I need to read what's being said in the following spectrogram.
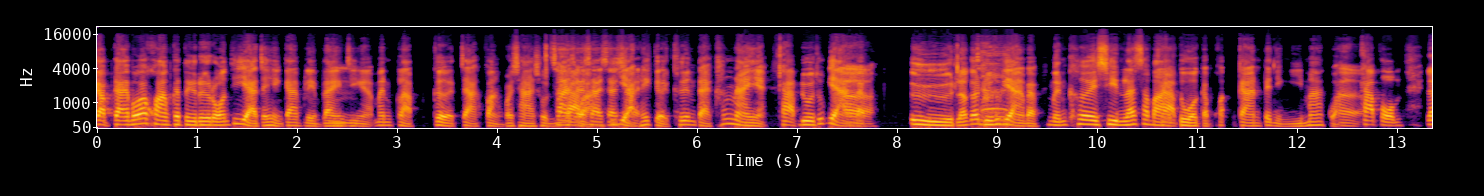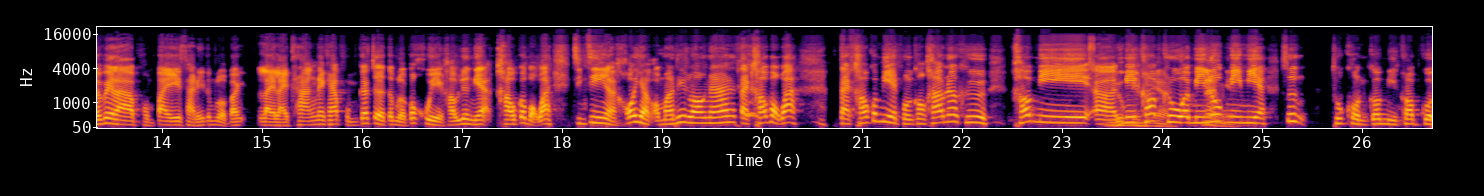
กลับกลายเป็นว่าความกระตือรือร้นที่อยากจะเห็นการเปลี่ยนแปลงอืจมริงๆอะมันกลับเกิดจากฝั่งประชาชนใช่มากกว่าใช่ใช่ใช่ที่อยากให้เกิดขึ้นแต่ข้างในอะครับ ดูทุกอย่างเออ แบบ อืดแล้วก็ดูใช่ทุกอย่างแบบเหมือนเคยชินและสบายครับ ตัวกับการเป็นอย่างนี้มากกว่า เออ ครับผมแล้วเวลาผมไปสถานีตำรวจบางหลาย ๆ ครั้งนะครับผมก็เจอตำรวจก็คุยกับเขาเรื่องเนี้ยเขาก็บอกว่าจริง ๆอะเขาอยากออกมาเรียกร้องนะ แต่เขาบอกว่าแต่เขาก็มีเหตุผลของเขานะคือเขามีเอ่อลูกมีมีครอบครัวเมีมียลูกนั่นไง มีเมีย ซึ่ง ทุกคนก็มีครอบครัว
